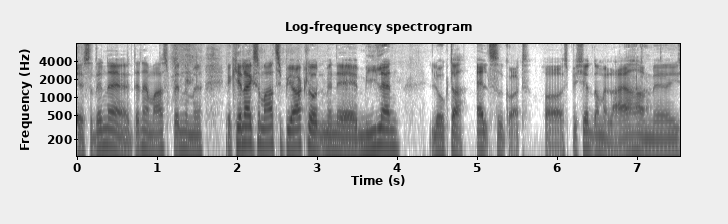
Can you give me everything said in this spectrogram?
øh, så den er, den er meget spændende med. Jeg kender ikke så meget til Bjørklund, men øh, Milan lugter altid godt. Og specielt når man leger ham øh, i,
